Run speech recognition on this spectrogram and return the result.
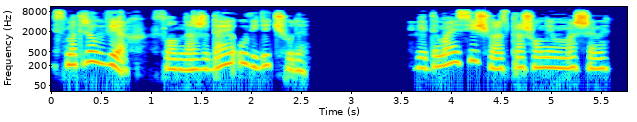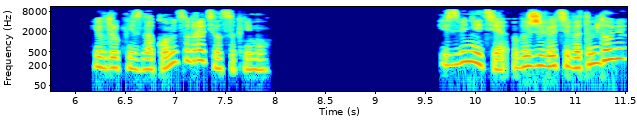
и смотрел вверх, словно ожидая увидеть чудо. Вейдеманис еще раз прошел мимо машины, и вдруг незнакомец обратился к нему. «Извините, вы живете в этом доме?»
